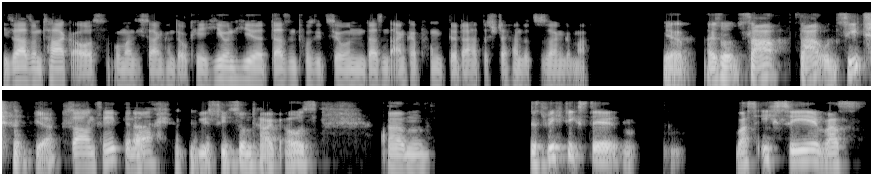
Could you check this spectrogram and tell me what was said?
Wie sah so ein Tag aus, wo man sich sagen könnte, okay, hier und hier, da sind Positionen, da sind Ankerpunkte, da hat das Stefan sozusagen gemacht. Ja, also sah, sah und sieht, ja. Sah und sieht, genau. Wie sieht so ein Tag aus? Ähm, das Wichtigste, was ich sehe, was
